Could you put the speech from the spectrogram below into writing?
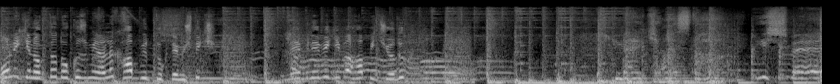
12.9 milyarlık hap yuttuk demiştik. Leblebi gibi hap içiyorduk. Belki az daha iş ver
